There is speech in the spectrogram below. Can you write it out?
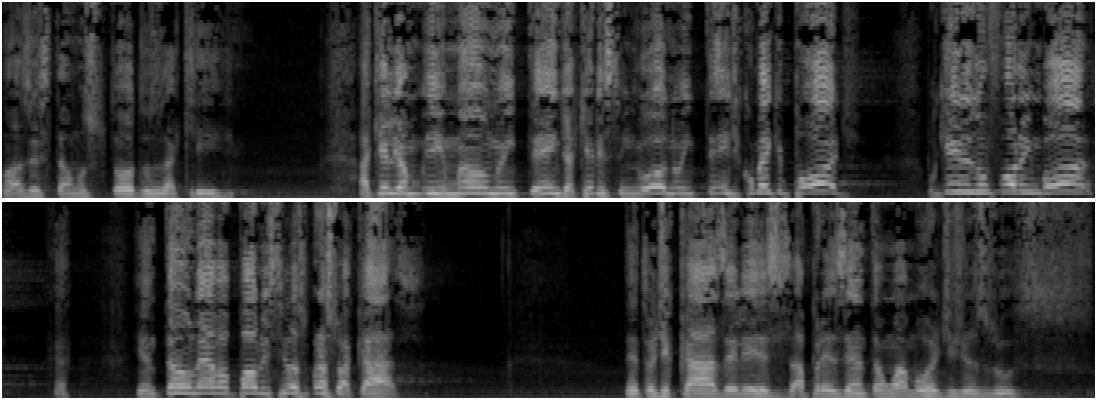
Nós estamos todos aqui. Aquele irmão não entende, aquele senhor não entende. Como é que pode? Porque eles não foram embora. Então leva Paulo e Silas para sua casa. Dentro de casa eles apresentam o amor de Jesus.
